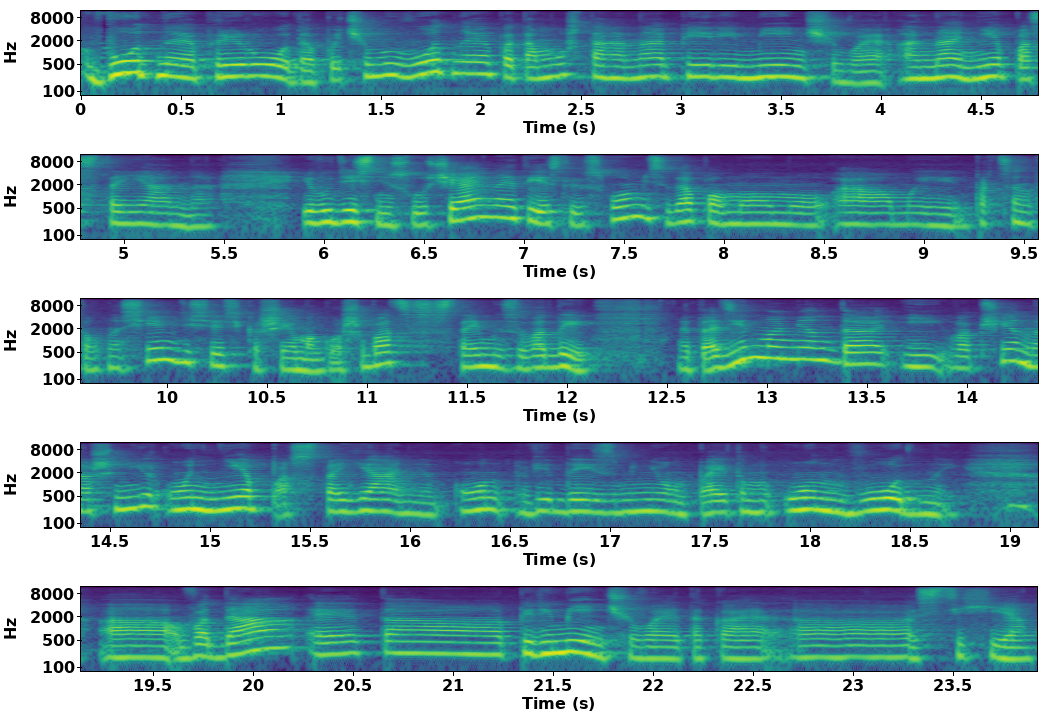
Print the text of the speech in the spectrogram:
Водная природа. Почему водная? Потому что она переменчивая, она не постоянна. И вот здесь не случайно это, если вспомните, да, по-моему, а, мы процентов на 70, конечно, я могу ошибаться, состоим из воды. Это один момент, да, и вообще наш мир, он не постоянен, он видоизменен, поэтому он водный. А, вода – это переменчивая такая а, стихия.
